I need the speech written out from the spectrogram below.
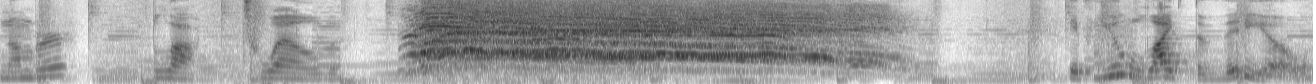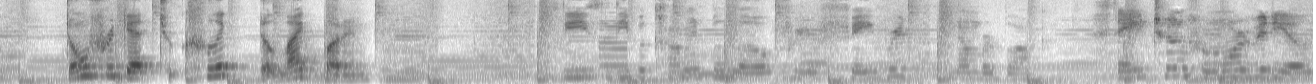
Number block 12. If you liked the video, don't forget to click the like button. Please leave a comment below for your favorite number block. Stay tuned for more videos.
